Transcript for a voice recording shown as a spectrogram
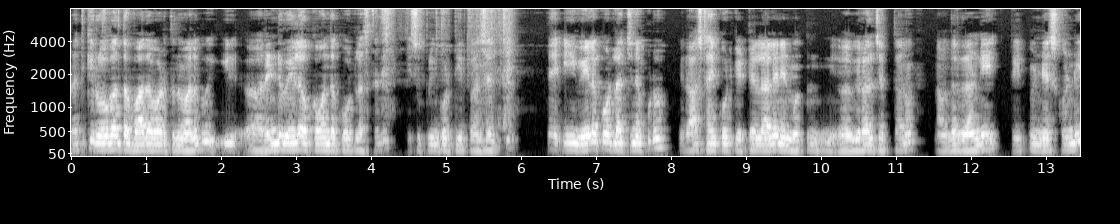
బ్రతికి రోగాలతో బాధపడుతున్న వాళ్ళకు ఈ రెండు వేల ఒక వంద కోట్లు వస్తుంది. ఈ సుప్రీంకోర్టు తీర్పు అనుసరించి ఈ వేల కోట్లు వచ్చినప్పుడు ఈ రాష్ట్ర హైకోర్టుకి ఎట్టెళ్ళాలి నేను మొత్తం వివరాలు చెప్తాను. నా వద్దకు రండి ట్రీట్మెంట్ చేసుకోండి.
